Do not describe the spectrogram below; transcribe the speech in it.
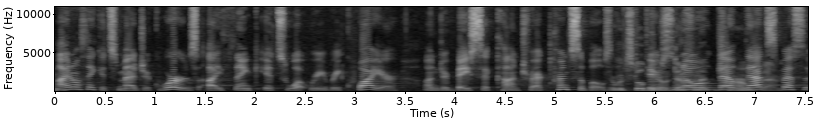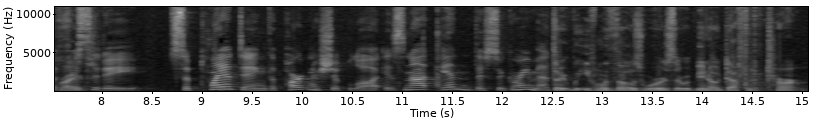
I don't think it's magic words. I think it's what we require under basic contract principles. There would still be no There's definite that- term That then, right? Specificity supplanting the partnership law is not in this agreement. There- Even with those words, there would be no definite term.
